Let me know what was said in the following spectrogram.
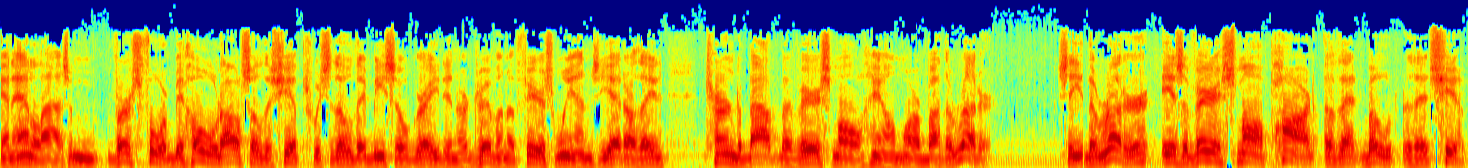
and analyze them. Verse 4 Behold also the ships, which though they be so great and are driven of fierce winds, yet are they turned about by a very small helm or by the rudder. See, the rudder is a very small part of that boat or that ship,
